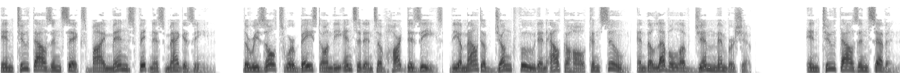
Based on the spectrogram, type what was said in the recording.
in 2006 by Men's Fitness magazine. The results were based on the incidence of heart disease, the amount of junk food and alcohol consumed, and the level of gym membership. In 2007,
